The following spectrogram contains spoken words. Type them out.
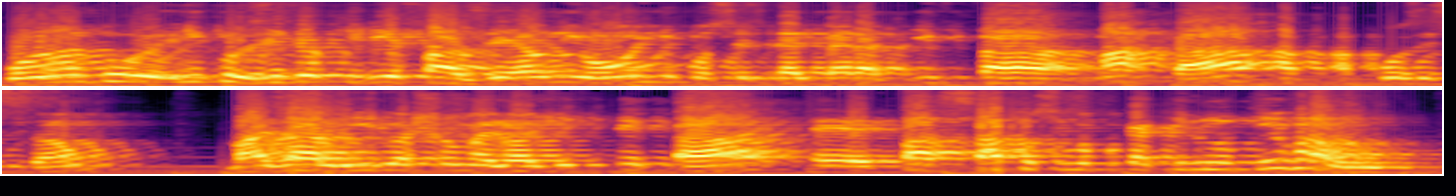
quando, inclusive, eu queria fazer reuniões no Conselho Deliberativo para marcar a, a, posição, mas a Lírio achou melhor a gente tentar é, passar por cima, porque aquilo não tinha valor.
